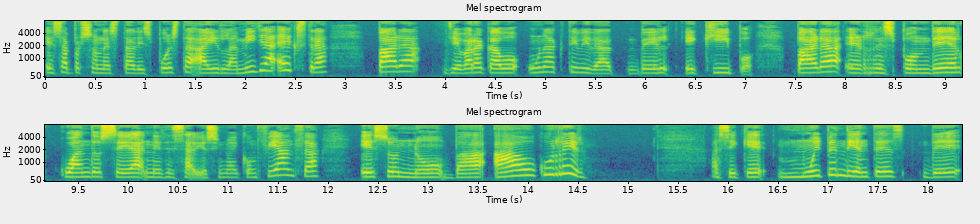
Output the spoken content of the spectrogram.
esa persona está dispuesta a ir la milla extra para llevar a cabo una actividad del equipo, para eh, responder cuando sea necesario. Si no hay confianza, eso no va a ocurrir. Así que muy pendientes de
